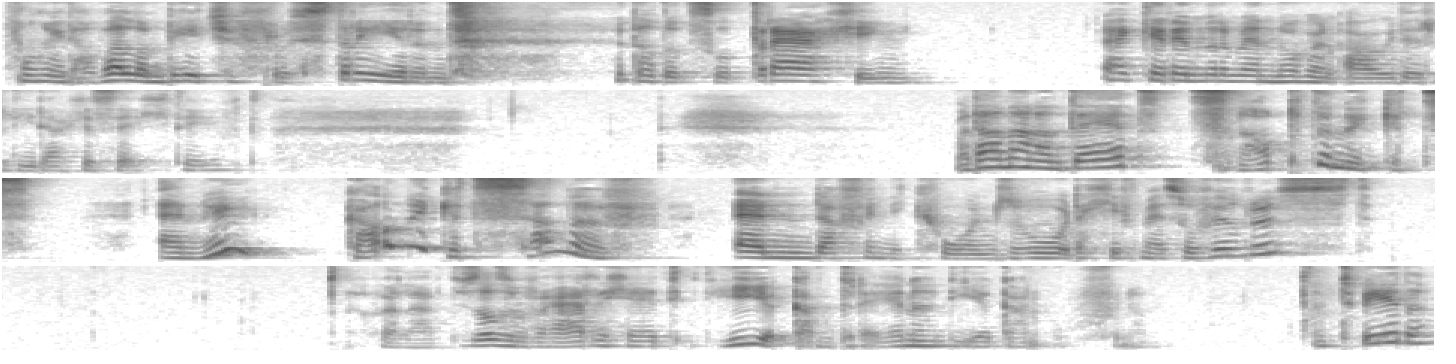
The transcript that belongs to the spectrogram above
vond ik dat wel een beetje frustrerend dat het zo traag ging. Ik herinner mij nog een ouder die dat gezegd heeft. Maar dan aan een tijd snapte ik het. En nu kan ik het zelf. En dat vind ik gewoon zo, dat geeft mij zoveel rust. Voilà, dus dat is een vaardigheid die je kan trainen, die je kan oefenen. Een tweede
